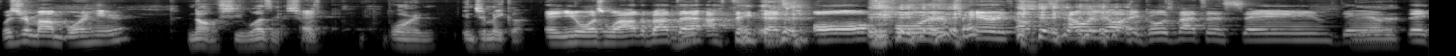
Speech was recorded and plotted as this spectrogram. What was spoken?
Was your mom born here? no she wasn't she was born in jamaica And you know what's wild about that? Mm-hmm. I think that's all for parents. I'm telling y'all, it goes back to the same damn Yeah. thing.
